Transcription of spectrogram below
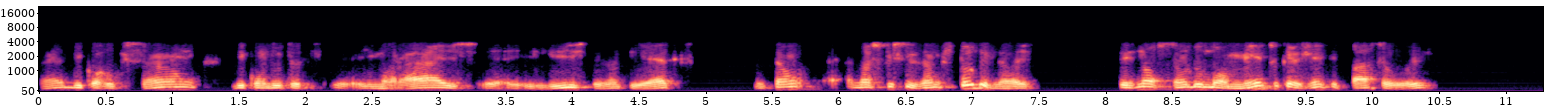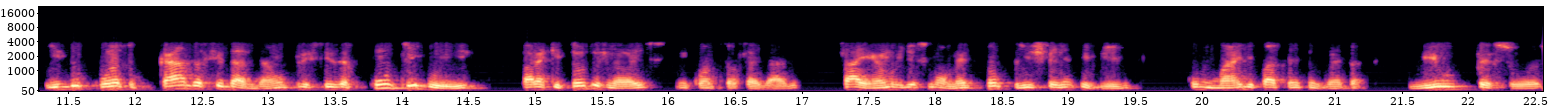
né, de corrupção, de condutas eh, imorais, eh, ilícitas, antiéticas. Então, nós precisamos, todos nós, ter noção do momento que a gente passa hoje e do quanto cada cidadão precisa contribuir para que todos nós, enquanto sociedade, saiamos desse momento tão triste que a gente vive, com mais de 450 mil pessoas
